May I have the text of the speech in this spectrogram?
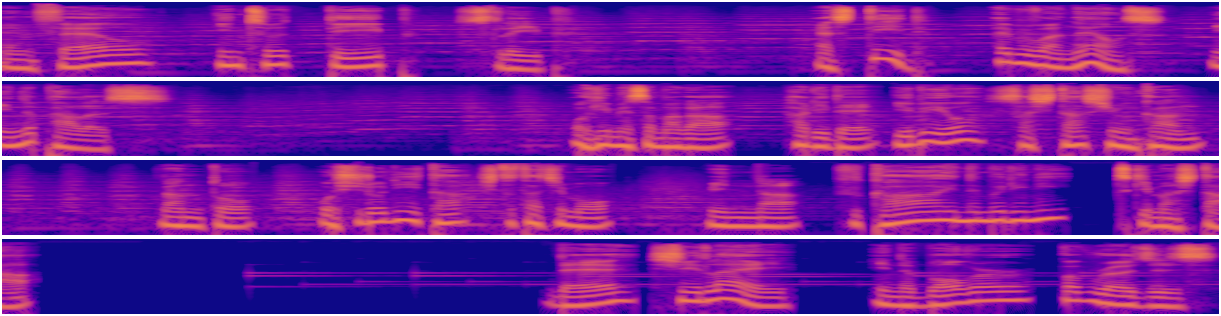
and fell into a deep sleep, as did everyone else in the palace. お姫様が針で指を刺した瞬間、なんとお城にいた人たちもみんな深い眠りにつきました。There she lay in a bower of roses,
